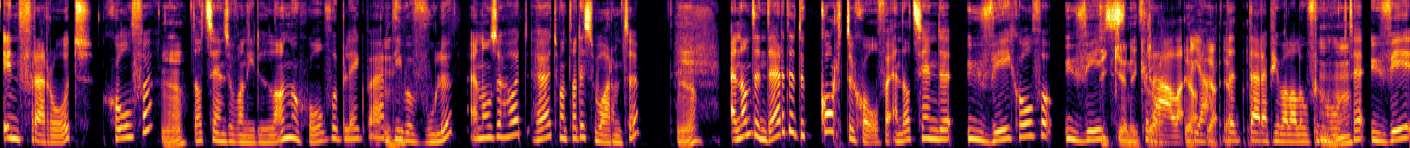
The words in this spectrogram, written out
infraroodgolven. Ja. Dat zijn zo van die lange golven blijkbaar, die we voelen aan onze huid, want dat is warmte. Ja? En dan ten derde de korte golven. En dat zijn de UV-golven, ken ik wel. UV-stralen. Ja, ja, daar heb je wel al over gehoord. hè. UV,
